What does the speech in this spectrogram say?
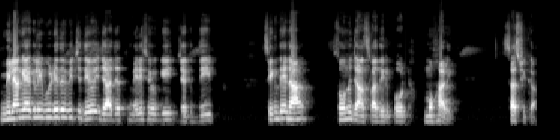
ਮਿਲਾਂਗੇ ਅਗਲੀ ਵੀਡੀਓ ਦੇ ਵਿੱਚ ਦਿਓ ਇਜਾਜ਼ਤ ਮੇਰੀ ਸਹਿਯੋਗੀ ਜਗਦੀਪ ਸਿੰਘ ਦੇ ਨਾਲ ਸੋਨੂ ਜਾਂਸਲਾ ਦੀ ਰਿਪੋਰਟ ਮੋਹਾਲੀ ਸਤਿ ਸ਼੍ਰੀ ਅਕਾਲ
